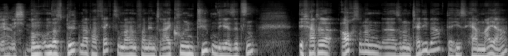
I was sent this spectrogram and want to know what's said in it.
der nicht. Nee. Um, um das Bild mal perfekt zu machen von den drei coolen Typen, die hier sitzen. Ich hatte auch so einen, äh, so einen Teddybär, der hieß Herr Meier.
